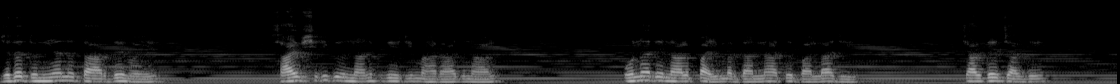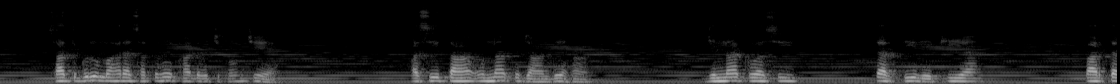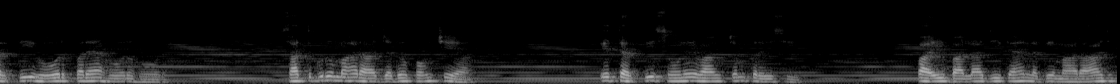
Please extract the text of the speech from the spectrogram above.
ਜਦੋਂ ਦੁਨੀਆ ਨੂੰ ਤਾਰਦੇ ਹੋਏ ਸਾਹਿਬ ਸ੍ਰੀ ਗੁਰੂ ਨਾਨਕ ਦੇਵ ਜੀ ਮਹਾਰਾਜ ਨਾਲ ਉਹਨਾਂ ਦੇ ਨਾਲ ਭਾਈ ਮਰਦਾਨਾ ਅਤੇ ਬਾਲਾ ਜੀ ਚਲਦੇ ਚਲਦੇ ਸਤਿਗੁਰੂ ਮਹਾਰਾਜ ਸਤਵੇਂ ਖੰਡ ਵਿੱਚ ਪਹੁੰਚੇ ਆ। ਅਸੀਂ ਤਾਂ ਉਹਨਾਂ ਕੁ ਜਾਣਦੇ ਹਾਂ ਜਿੰਨਾ ਕੁ ਅਸੀਂ ਧਰਤੀ ਦੇਖੀ ਆ, ਪਰ ਧਰਤੀ ਹੋਰ ਪਰੈ ਹੋਰ ਹੋਰ। ਸਤਿਗੁਰੂ ਮਹਾਰਾਜ ਜਦੋਂ ਪਹੁੰਚੇ ਆ ਇਹ ਧਰਤੀ ਸੋਨੇ ਵਾਂਗ ਚਮਕ ਰਹੀ ਸੀ। ਭਾਈ ਬਾਲਾ ਜੀ ਕਹਿਣ ਲੱਗੇ, ਮਹਾਰਾਜ,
